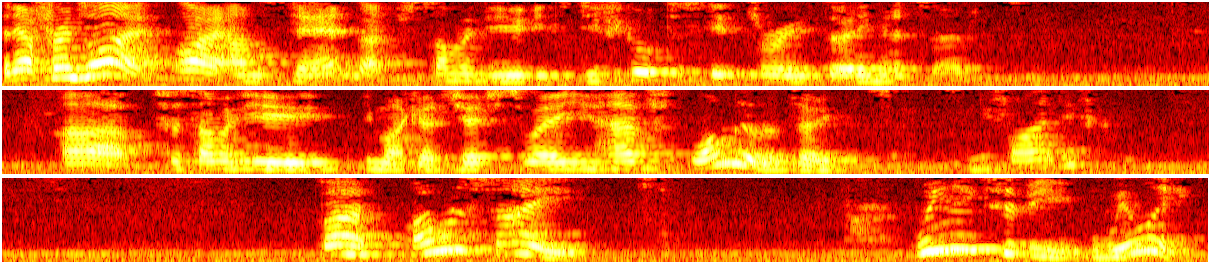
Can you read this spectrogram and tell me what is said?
And now, friends, I, I understand that for some of you it's difficult to sit through 30 minute sermons. Uh, for some of you, you might go to churches where you have longer than 30 minute sermons and you find it difficult. But I want to say, we need to be willing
